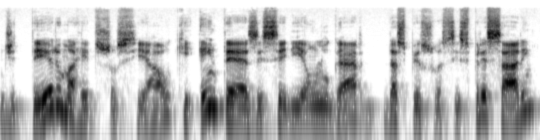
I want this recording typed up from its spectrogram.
de ter uma rede social que, em tese, seria um lugar das pessoas se expressarem,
